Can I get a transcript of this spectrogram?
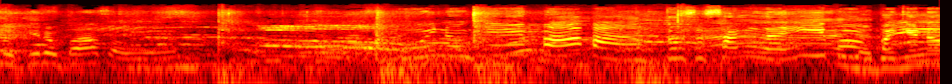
no quiero papa, weón. Uy, no quiere papa. Entonces sale de ahí, pues, ah, porque no.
